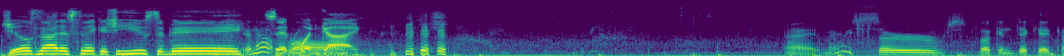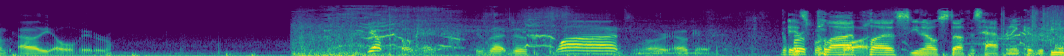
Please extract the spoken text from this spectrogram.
Jill's not as thick as she used to be. You're not said one guy. All right, memory serves. Fucking dickhead comes out of the elevator. Yep. Okay. Is that just plot or okay? The It's one's plot plus you know stuff is happening because if you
